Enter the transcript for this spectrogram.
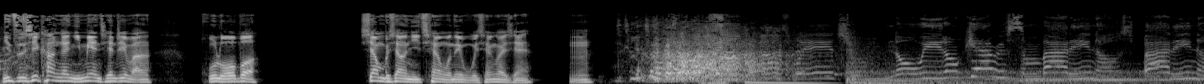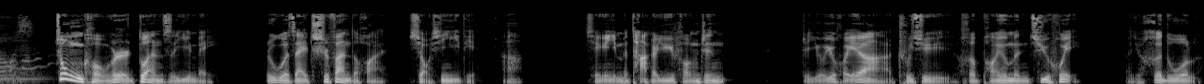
你仔细看看你面前这碗胡萝卜，像不像你欠我那五千块钱？嗯。重口味段子一枚，如果在吃饭的话，小心一点啊！先给你们打个预防针。这有一回啊，出去和朋友们聚会，那就喝多了。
